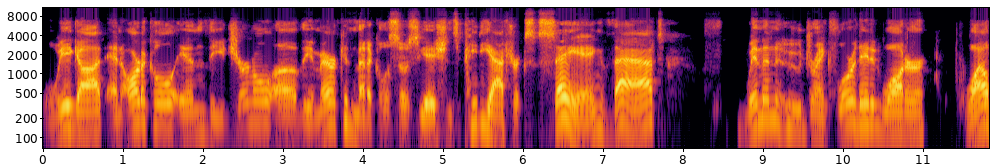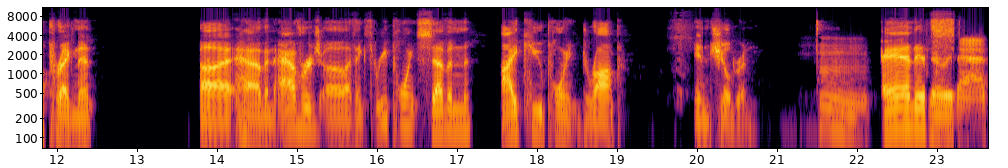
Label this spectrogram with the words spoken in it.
we got an article in the Journal of the American Medical Association's Pediatrics saying that women who drank fluoridated water while pregnant, uh, have an average of I think 3.7 IQ point drop in children, Hmm. and Very it's bad.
